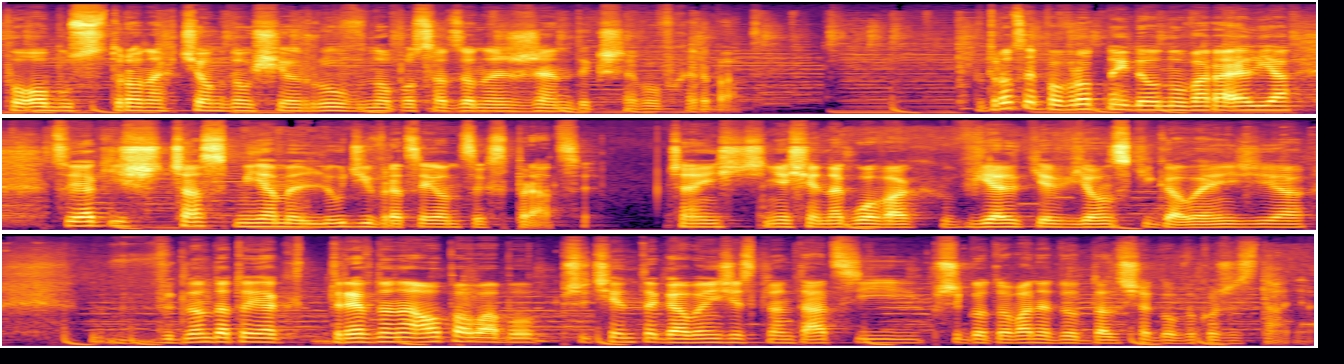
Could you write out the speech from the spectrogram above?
po obu stronach ciągną się równo posadzone rzędy krzewów herbaty. W drodze powrotnej do Nuwara Elia co jakiś czas mijamy ludzi wracających z pracy. Część niesie na głowach wielkie wiązki gałęzi, a wygląda to jak drewno na opał albo przycięte gałęzie z plantacji przygotowane do dalszego wykorzystania.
